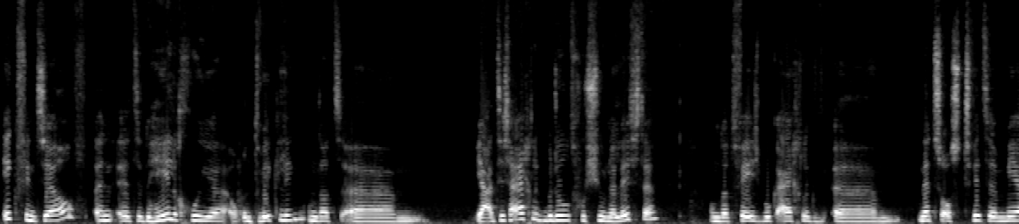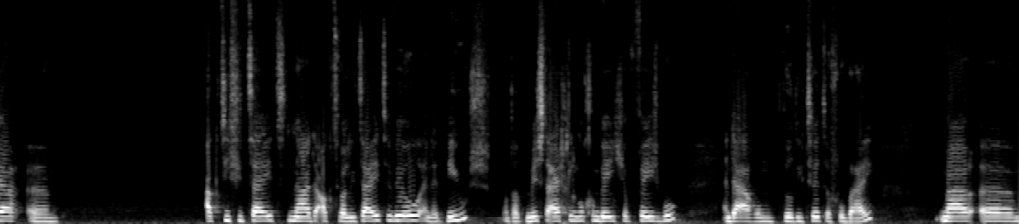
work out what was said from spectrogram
ik vind zelf een, het een hele goede ontwikkeling. Omdat ehm, ja, het is eigenlijk bedoeld voor journalisten. Omdat Facebook eigenlijk, ehm, net zoals Twitter, meer activiteit naar de actualiteiten wil en het nieuws. Want dat mist eigenlijk nog een beetje op Facebook. En daarom wil die Twitter voorbij. Maar ehm,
